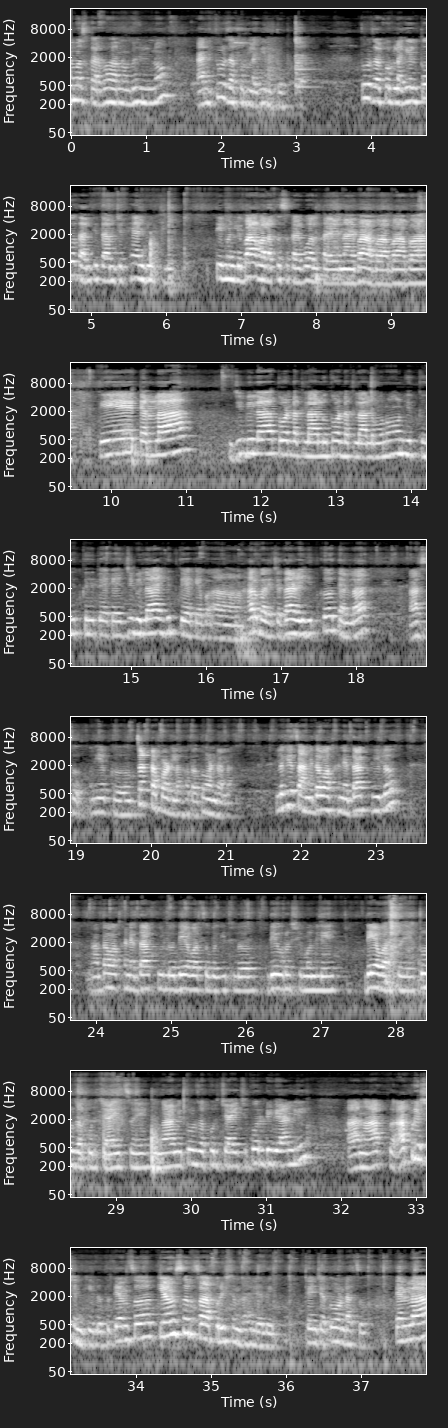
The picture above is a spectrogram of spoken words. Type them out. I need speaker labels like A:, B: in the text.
A: नमस्कार भावानो बहिणीनो आम्ही तुळजापूरला गेलतो. तुळजापूरला गेलतो आणि तिथं आमची फॅन भेटली. ते म्हणले बाबाला कसं काय बोलताय? नाही बाबा बाबा. ते त्यांना जिबीला तोंडातलं आलं तोंडातलं आलं म्हणून हितकं हितकं हित काय जिबीला हितक्या काय हरभऱ्याच्या डाळी हितकं त्यांना असं एक चट्टा पडला होता तोंडाला. लगेच आम्ही दवाखान्यात दाखविलं. दवाखान्यात दाखविलं देवाचं बघितलं. देवऋषी म्हणले देवाचं आहे तुळजापूरच्या आईचं आहे. मग आम्ही तुळजापूरच्या आईची कोरडी बी आणली आणि ऑपरेशन केलं. तर त्यांचं कॅन्सरचं ऑपरेशन झालेलं आहे त्यांच्या तोंडाचं. त्यांना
